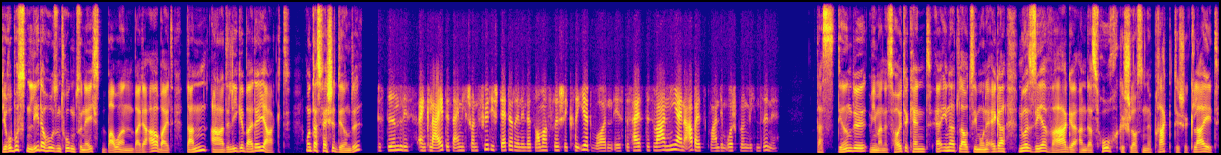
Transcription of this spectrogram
Die robusten Lederhosen trugen zunächst Bauern bei der Arbeit, dann Adelige bei der Jagd. Und das fesche Dirndl? Das Dirndl ist ein Kleid, das eigentlich schon für die Städterin in der Sommerfrische kreiert worden ist. Das heißt, es war nie ein Arbeitsgewand im ursprünglichen Sinne. Das Dirndl, wie man es heute kennt, erinnert laut Simone Egger nur sehr vage an das hochgeschlossene praktische Kleid,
